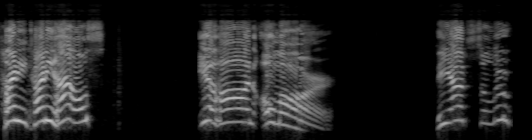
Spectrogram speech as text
tiny, tiny house, Ilhan Omar. The absolute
